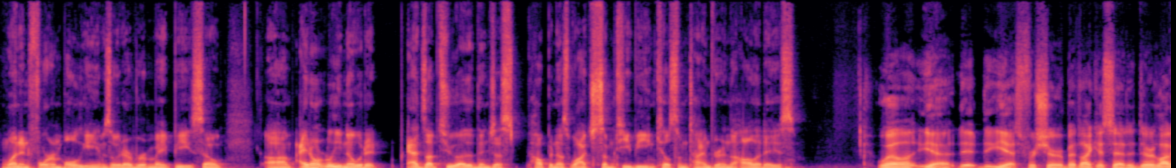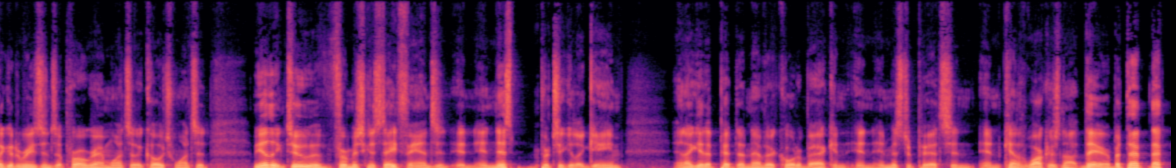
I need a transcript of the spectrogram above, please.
one in four in bowl games or whatever it might be so um, i don't really know what it adds up to other than just helping us watch some TV and kill some time during the holidays. Well, yeah, it, yes, for sure. But like I said, there are a lot of good reasons a program wants it, a coach wants it. The other thing too, for Michigan State fans in, in, in this particular game, and I get it, Pitt doesn't have their quarterback, and, and, and Mr. Pitts and, and Kenneth Walker's not there, but that that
